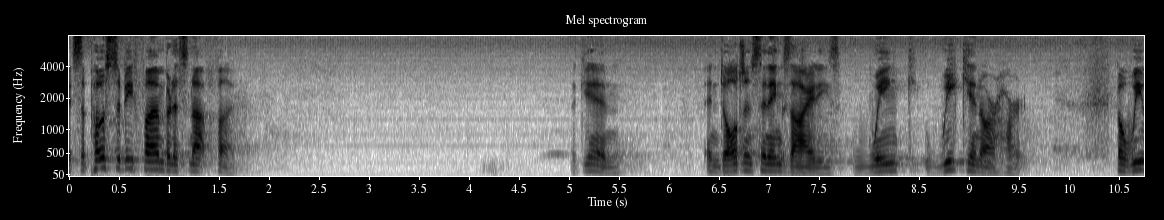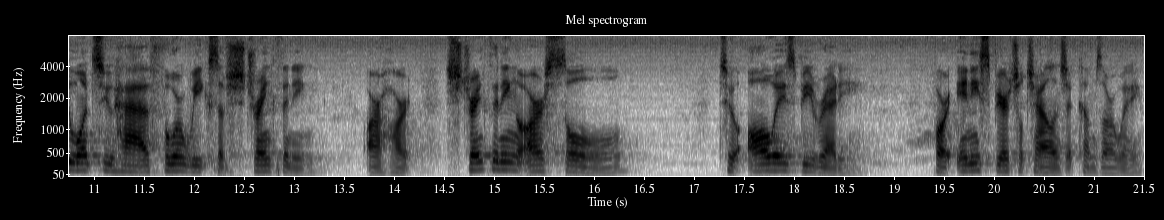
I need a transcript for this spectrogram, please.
It's supposed to be fun, but it's not fun. Again, indulgence and anxieties wink, weaken our heart. But we want to have four weeks of strengthening our heart, strengthening our soul to always be ready for any spiritual challenge that comes our way.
